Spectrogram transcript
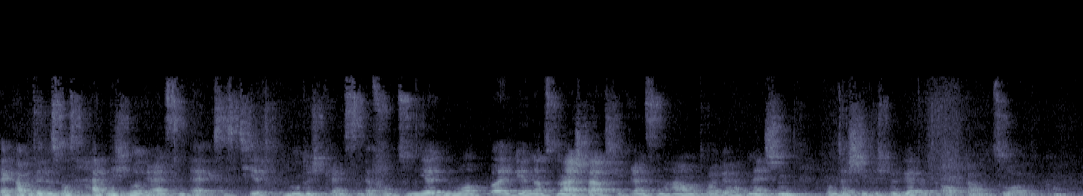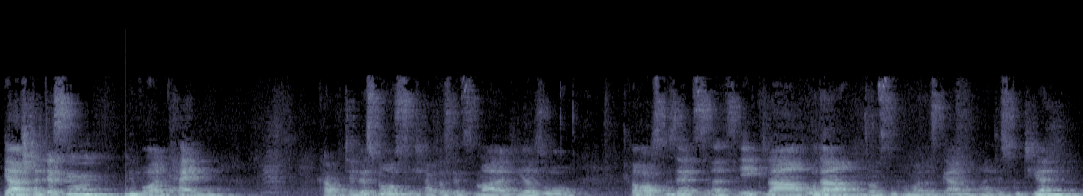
der Kapitalismus hat nicht nur Grenzen, er existiert nur durch Grenzen. Er funktioniert nur, weil wir nationalstaatliche Grenzen haben und weil wir halt Menschen unterschiedlich bewertete Aufgaben zuordnen können. Ja, stattdessen, wir wollen keinen Kapitalismus. Ich habe das jetzt mal hier so vorausgesetzt als eh klar oder ansonsten können wir das gerne mal diskutieren.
